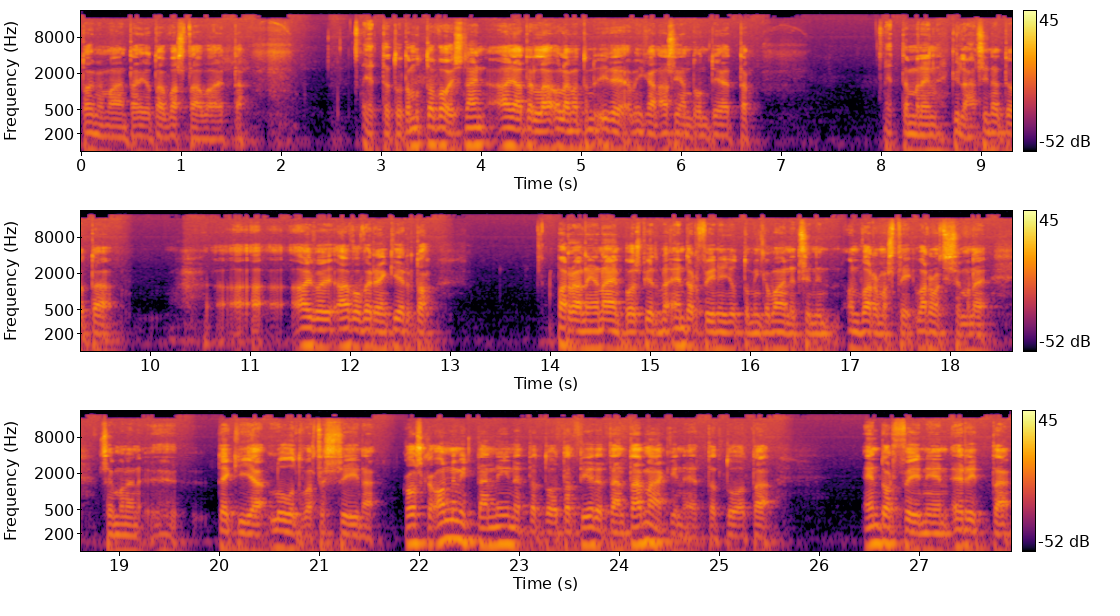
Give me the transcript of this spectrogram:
toimimaan tai jotain vastaavaa. Että, että tuota, mutta voisi näin ajatella olematon idea mikään asiantuntija, että, että tämmöinen, kyllähän siinä tuota, aivo, aivoverenkierto paranee ja näin pois. Tämmöinen endorfiinin juttu, minkä mainitsin, niin on varmasti, varmasti semmoinen, semmoinen tekijä luultavasti siinä. Koska on nimittäin niin, että tuota, tiedetään tämäkin, että tuota, endorfiinien erittä,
